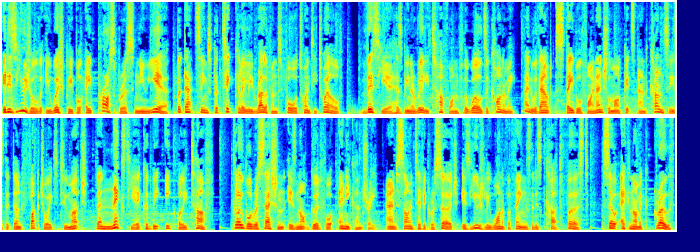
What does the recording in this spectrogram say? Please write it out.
It is usual that you wish people a prosperous new year, but that seems particularly relevant for 2012. This year has been a really tough one for the world's economy, and without stable financial markets and currencies that don't fluctuate too much, then next year could be equally tough. Global recession is not good for any country, and scientific research is usually one of the things that is cut first. So economic growth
